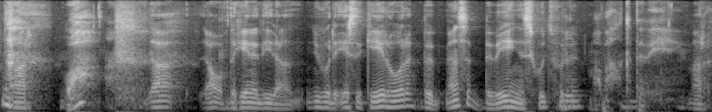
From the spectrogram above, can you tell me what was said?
Maar Wat? ja, ja, of degene die dat nu voor de eerste keer horen, be- mensen, beweging is goed voor u. Maar welke beweging? Maar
